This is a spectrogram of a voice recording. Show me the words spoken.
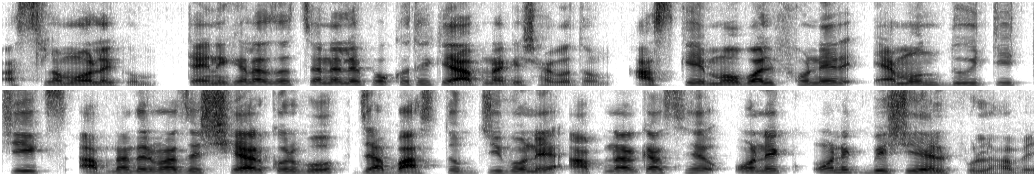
আসসালামু আলাইকুম। টেকনিক্যাল আজাদ চ্যানেলের পক্ষ থেকে আপনাকে স্বাগতম। আজকে মোবাইল ফোনের এমন দুইটি ট্রিক্স আপনাদের মাঝে শেয়ার করব যা বাস্তব জীবনে আপনার কাছে অনেক অনেক বেশি হেল্পফুল হবে।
